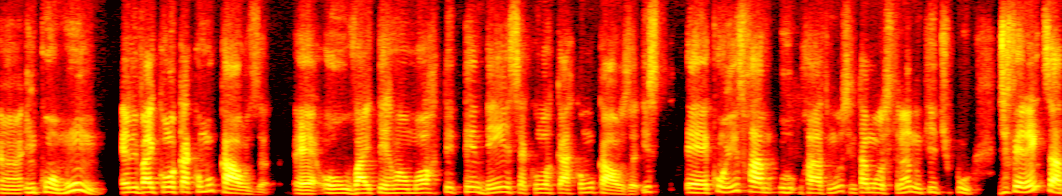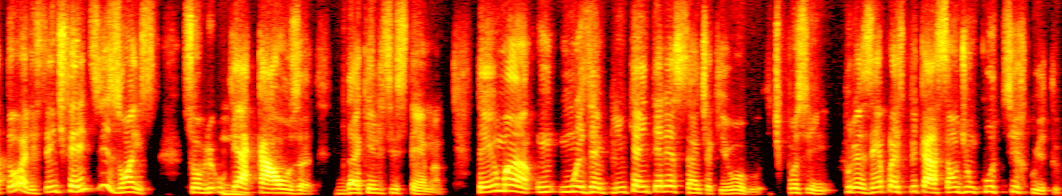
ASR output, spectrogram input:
uh, incomum, ele vai colocar como causa, é, ou vai ter uma maior tendência a colocar como causa. Isso, é, com isso, o Rasmussen está mostrando que tipo diferentes atores têm diferentes visões sobre o que é a causa daquele sistema. Tem uma, um, um exemplinho que é interessante aqui, Hugo. Tipo assim, por exemplo, a explicação de um curto-circuito.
